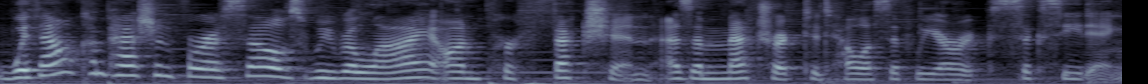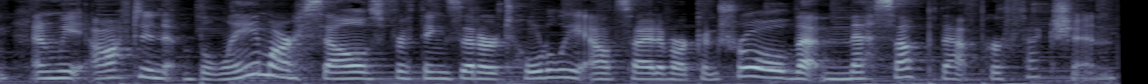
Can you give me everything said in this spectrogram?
Without compassion for ourselves, we rely on perfection as a metric to tell us if we are succeeding. And we often blame ourselves for things that are totally outside of our control that mess up that perfection.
